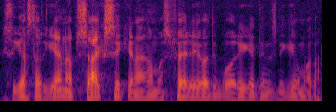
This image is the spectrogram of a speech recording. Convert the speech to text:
στην Καστοριά, να ψάξει και να μας φέρει ό,τι μπορεί για την εθνική ομάδα.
